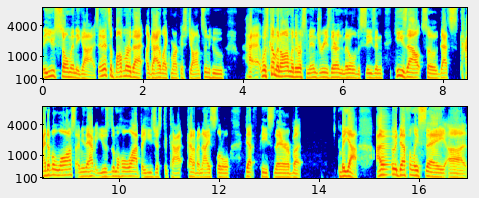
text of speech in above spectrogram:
they use so many guys. And it's a bummer that a guy like marcus johnson who was coming on when there were some injuries there in the middle of the season he's out. So that's kind of a loss. I mean they haven't used him a whole lot but he's just a kind of a nice little depth piece there. But but yeah, I would definitely say uh,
